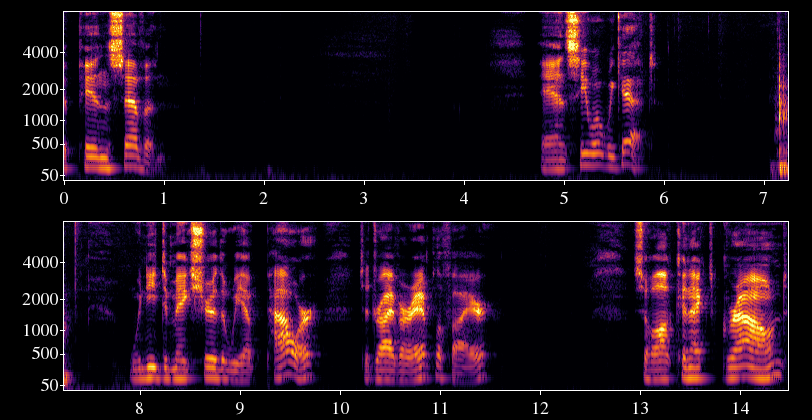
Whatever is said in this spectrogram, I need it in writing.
to pin 7 and see what we get. We need to make sure that we have power to drive our amplifier. So I'll connect ground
